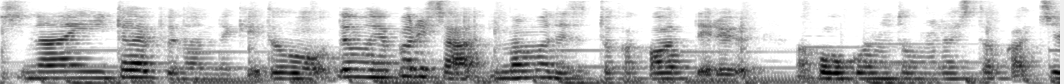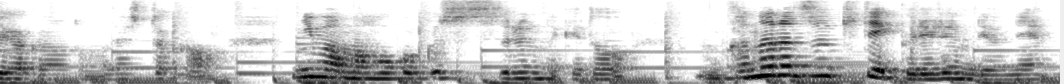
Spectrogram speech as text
しないタイプなんだけどでもやっぱりさ今までずっと関わってる、まあ、高校の友達とか中学の友達とかにはま報告するんだけど必ず来てくれるんだよね。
